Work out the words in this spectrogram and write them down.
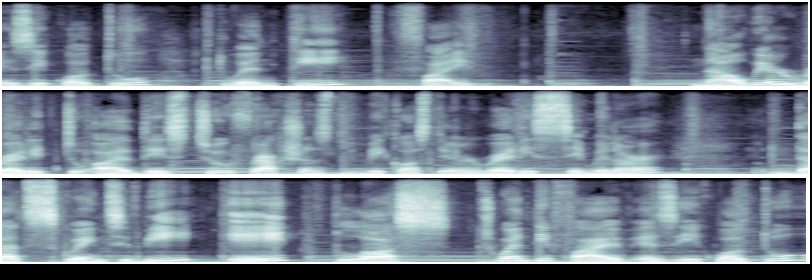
is equal to 25. Now we are ready to add these two fractions because they're already similar that's going to be 8 plus 25 is equal to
